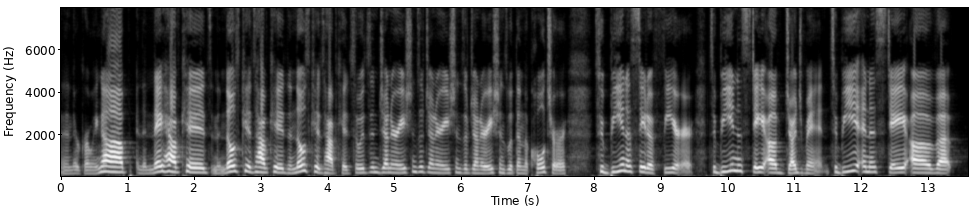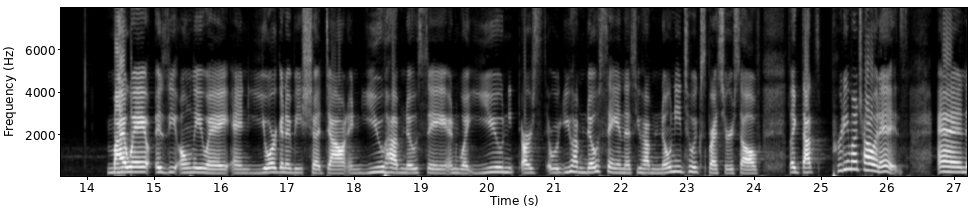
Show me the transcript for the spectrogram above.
and then they're growing up, and then they have kids, and then those kids have kids, and those kids have kids. So, it's in generations of generations of generations within the culture to be in a state of fear, to be in a state of judgment, to be in a state of uh, my way is the only way and you're going to be shut down and you have no say in what you are you have no say in this. You have no need to express yourself. Like that's pretty much how it is. And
